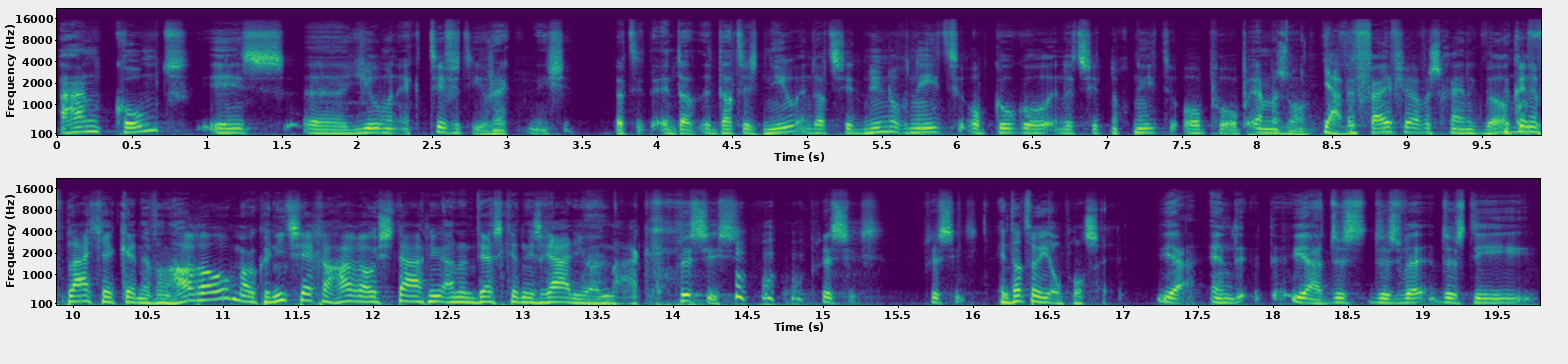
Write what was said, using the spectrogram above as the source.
aankomt is uh, human activity recognition. Dat, en dat, dat is nieuw en dat zit nu nog niet op Google en dat zit nog niet op, op Amazon. Ja, we, vijf jaar waarschijnlijk wel. We kunnen een plaatje herkennen van Harro, maar we kunnen niet zeggen Harro staat nu aan een desk en is radio aan het maken. Precies, precies, precies. En dat wil je oplossen. Ja, en ja, dus, dus, we, dus die,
